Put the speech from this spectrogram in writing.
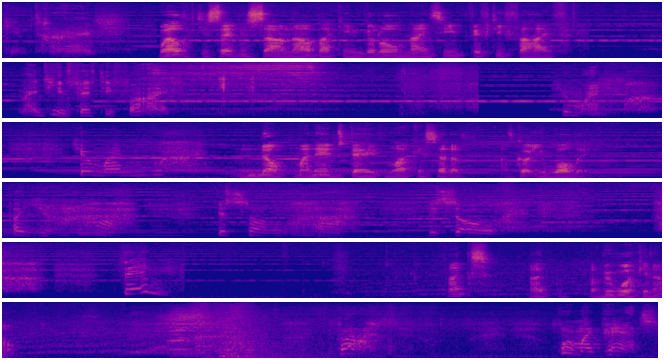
In time. Well, you're safe and sound now back in good old 1955. 1955. You're my. You're my. No, my name's Dave, and like I said, I've, I've got your wallet. But you're. Uh, you're so. Uh, you're so. thin. Thanks. I've, I've been working out. Ah, where are my pants?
